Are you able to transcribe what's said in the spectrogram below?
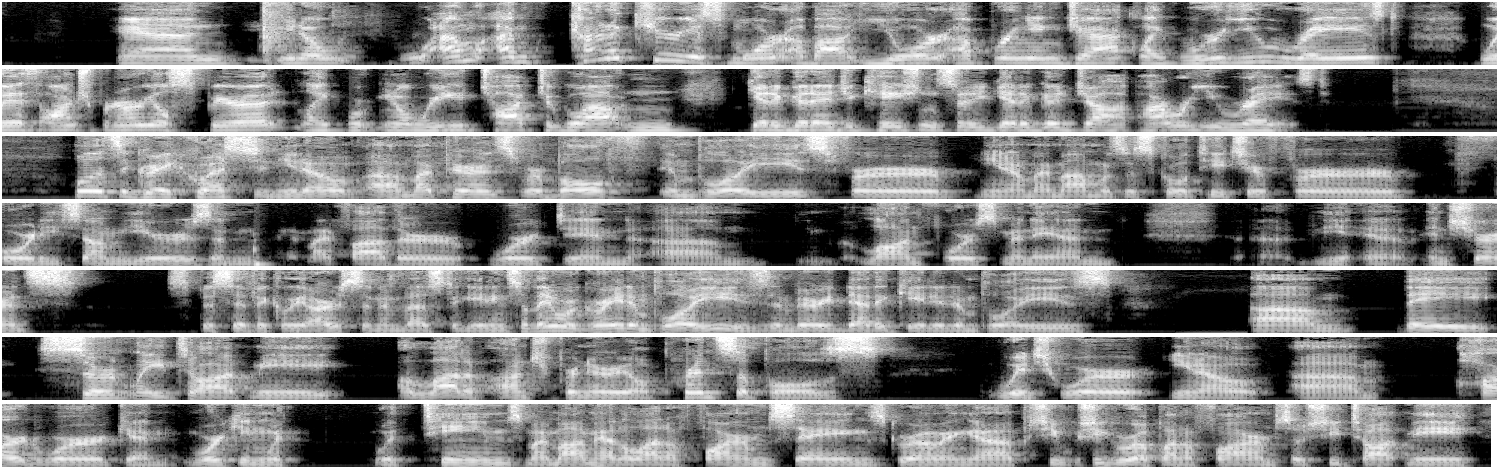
And, you know, I'm, I'm kind of curious more about your upbringing, Jack. Like, were you raised with entrepreneurial spirit? Like, you know, were you taught to go out and get a good education so you get a good job? How were you raised? Well, it's a great question. You know, uh, my parents were both employees for, you know, my mom was a school teacher for 40 some years, and, my father worked in um, law enforcement and uh, uh, insurance, specifically arson investigating. So they were great employees and very dedicated employees. Um, they certainly taught me a lot of entrepreneurial principles, which were, you know, um, hard work and working with with teams. My mom had a lot of farm sayings growing up. She she grew up on a farm, so she taught me,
